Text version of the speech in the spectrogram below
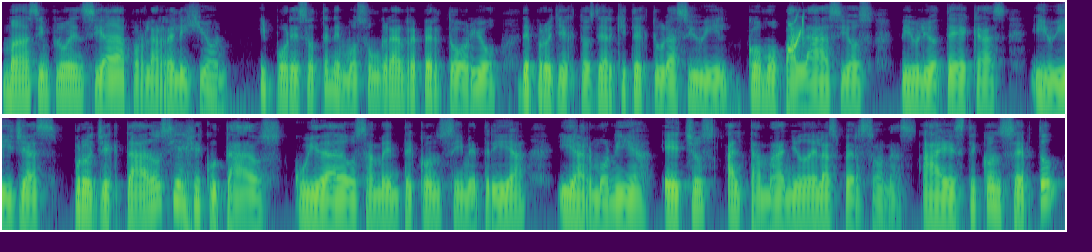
más influenciada por la religión. Y por eso tenemos un gran repertorio de proyectos de arquitectura civil como palacios, bibliotecas y villas proyectados y ejecutados cuidadosamente con simetría y armonía, hechos al tamaño de las personas. A este concepto,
